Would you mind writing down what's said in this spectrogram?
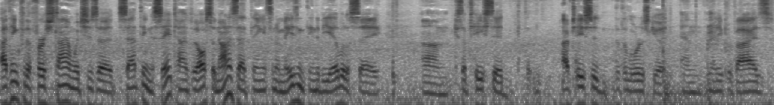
I think for the first time, which is a sad thing to say at times, but also not a sad thing. It's an amazing thing to be able to say because I've tasted I've tasted that the Lord is good and, and that He provides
